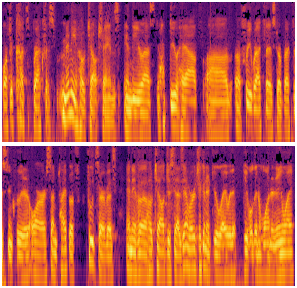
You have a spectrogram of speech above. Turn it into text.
Or if it cuts breakfast. Many hotel chains in the U.S. do have uh, a free breakfast or breakfast included or some type of food service. And if a hotel just says, yeah, we're just going to do away with it, people didn't want it anyway,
